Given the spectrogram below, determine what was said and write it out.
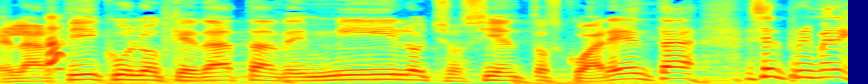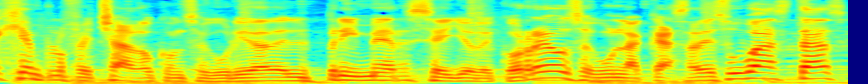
El artículo que data de 1840 es el primer ejemplo fechado con seguridad del primer sello de correo, según la casa de subastas,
